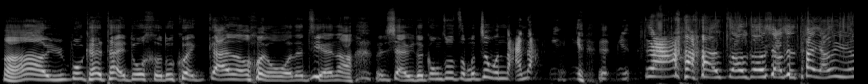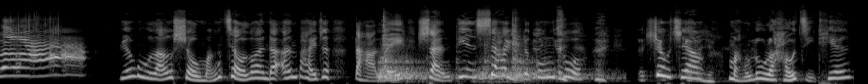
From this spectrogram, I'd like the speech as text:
啊！云拨开太多，河都快干了。哎呦，我的天哪！下雨的工作怎么这么难呢？啊！糟糕，下成太阳雨了啦！元五郎手忙脚乱地安排着打雷、闪电、下雨的工作，就这样忙碌了好几天。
